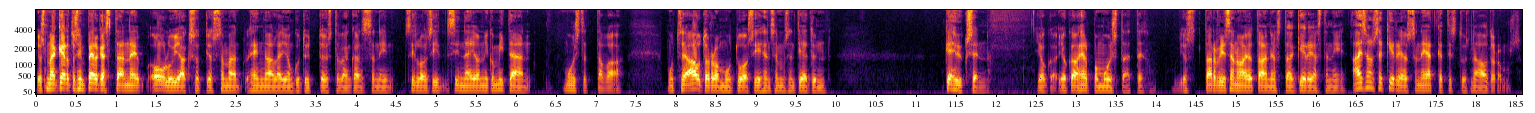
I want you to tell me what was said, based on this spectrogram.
jos mä kertoisin pelkästään ne Oulun jaksot, jossa mä hengailen jonkun tyttöystävän kanssa, niin silloin si- siinä ei ole niin mitään muistettavaa. Mutta se autoromu tuo siihen semmoisen tietyn kehyksen, joka, joka on helppo muistaa, että jos tarvii sanoa jotain jostain kirjasta, niin ai se on se kirja, jossa ne jätkät istuu siinä autoromussa.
